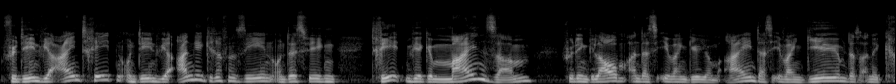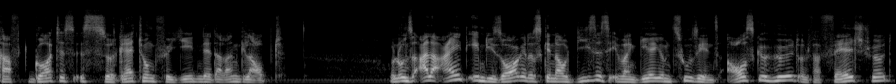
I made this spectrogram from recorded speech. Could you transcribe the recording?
für den wir eintreten und den wir angegriffen sehen. Und deswegen treten wir gemeinsam für den Glauben an das Evangelium ein, das Evangelium, das eine Kraft Gottes ist zur Rettung für jeden, der daran glaubt. Und uns alle eint eben die Sorge, dass genau dieses Evangelium zusehends ausgehöhlt und verfälscht wird,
